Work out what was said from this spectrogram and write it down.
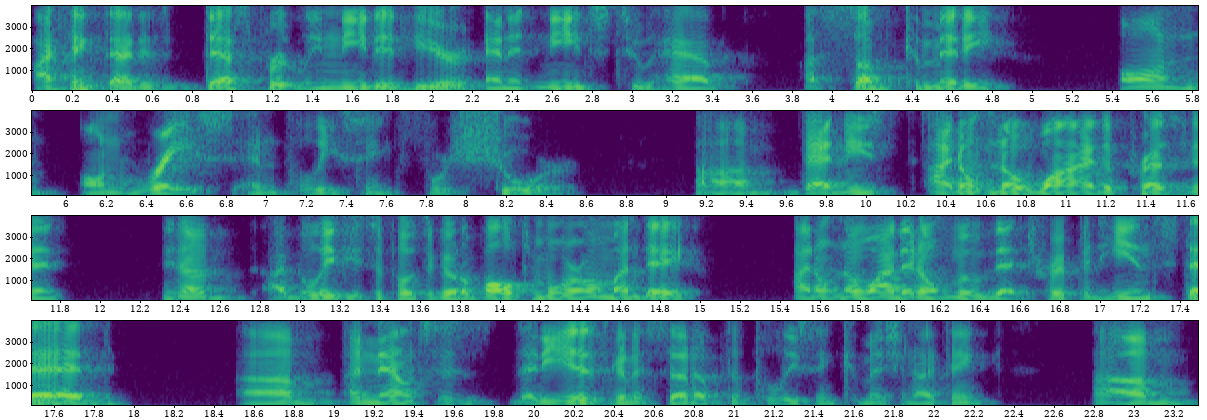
I think that is desperately needed here, and it needs to have a subcommittee on on race and policing for sure. Um, that needs. I don't know why the president. You know, I believe he's supposed to go to Baltimore on Monday. I don't know why they don't move that trip, and he instead um, announces that he is going to set up the policing commission, I think um,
